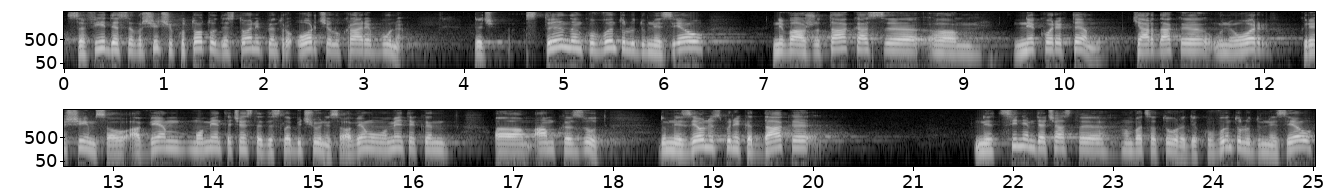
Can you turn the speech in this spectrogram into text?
să fie desăvârșit și cu totul destonic pentru orice lucrare bună. Deci, stând în cuvântul lui Dumnezeu, ne va ajuta ca să um, ne corectăm, chiar dacă uneori greșim sau avem momente acestea de slăbiciune sau avem momente când um, am căzut. Dumnezeu ne spune că dacă ne ținem de această învățătură, de cuvântul lui Dumnezeu,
